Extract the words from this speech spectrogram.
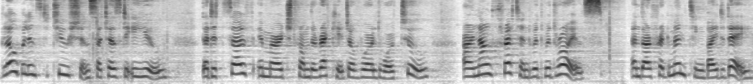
Global institutions such as the EU, that itself emerged from the wreckage of World War II, are now threatened with withdrawals and are fragmenting by the day.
